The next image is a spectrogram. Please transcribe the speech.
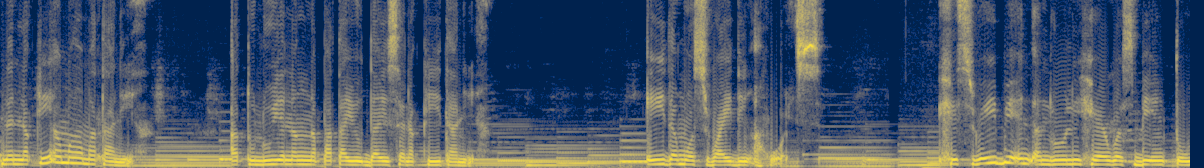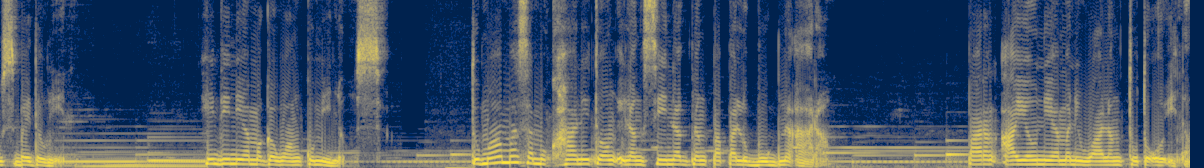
Nanlaki ang mga mata niya at tuluyan nang napatayo dahil sa nakita niya. Adam was riding a horse. His wavy and unruly hair was being tossed by the wind. Hindi niya magawang kumilos. Tumama sa mukha nito ang ilang sinag ng papalubog na araw. Parang ayaw niya maniwalang totoo ito.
